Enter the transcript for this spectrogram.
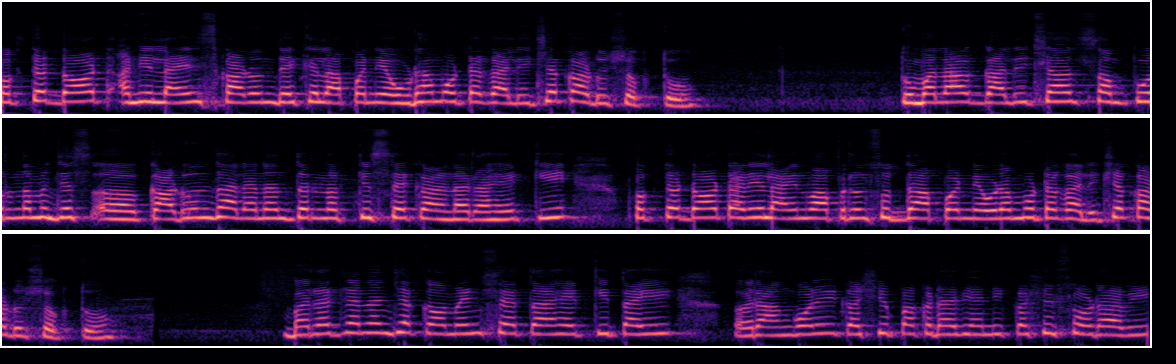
फक्त डॉट आणि लाईन्स काढून देखील आपण एवढा मोठा गालीच्या काढू शकतो. तुम्हाला गालीच्या संपूर्ण म्हणजे काढून झाल्यानंतर नक्कीच ते कळणार आहे की फक्त डॉट आणि लाईन वापरून सुद्धा आपण एवढ्या मोठ्या गालीच्या काढू शकतो. बऱ्याच जणांच्या कमेंट्स येत आहेत की ताई रांगोळी कशी पकडावी आणि कशी सोडावी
